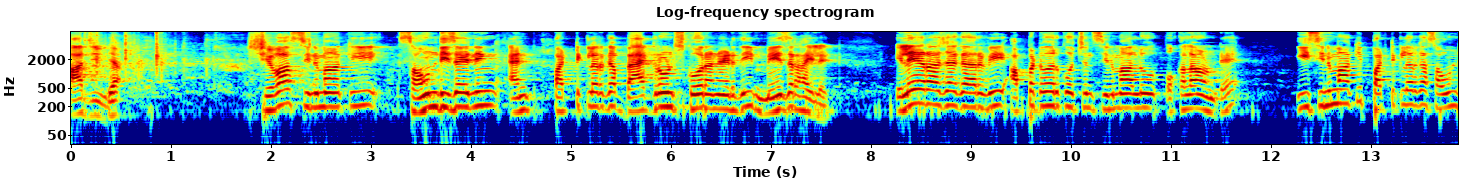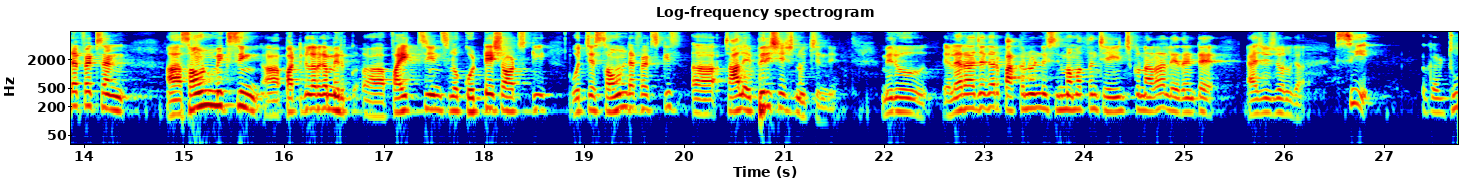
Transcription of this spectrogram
ఆర్జీవి యా శివ సినిమాకి సౌండ్ డిజైనింగ్ అండ్ పర్టికులర్గా బ్యాక్గ్రౌండ్ స్కోర్ అనేది మేజర్ హైలైట్ ఇళయరాజా గారివి అప్పటి వరకు వచ్చిన సినిమాలు ఒకలా ఉంటే ఈ సినిమాకి పర్టికులర్గా sound effects and sound mixing పర్టికులర్గా మీరు ఫైట్ సీన్స్లో కొట్టే షార్ట్స్కి వచ్చే సౌండ్ ఎఫెక్ట్స్కి చాలా ఎప్రిషియేషన్ వచ్చింది. మీరు ఇళయరాజా గారు పక్క నుండి సినిమా మొత్తం చేయించుకున్నారా? లేదంటే యాజ్ యూజువల్గా సి ఒక టూ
